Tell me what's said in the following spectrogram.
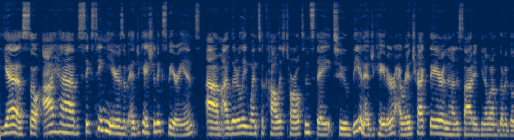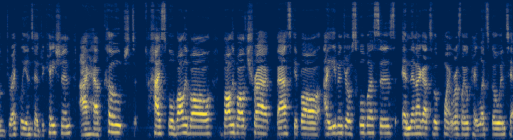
Yes. So I have 16 years of education experience. Um, I literally went to college, Tarleton State, to be an educator. I ran track there and then I decided, you know what, I'm going to go directly into education. I have coached high school volleyball, volleyball, track, basketball. I even drove school buses. And then I got to the point where I was like, okay, let's go into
